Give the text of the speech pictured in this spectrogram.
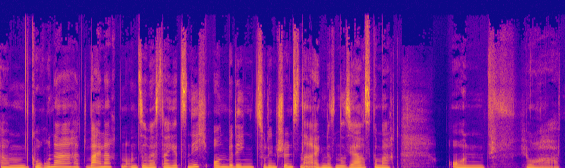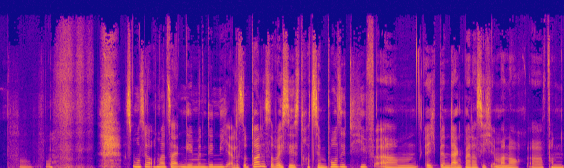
Ähm, Corona hat Weihnachten und Silvester jetzt nicht unbedingt zu den schönsten Ereignissen des Jahres gemacht. Und ja, es muss ja auch mal Zeiten geben, in denen nicht alles so toll ist, aber ich sehe es trotzdem positiv. Ähm, ich bin dankbar, dass ich immer noch äh, von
